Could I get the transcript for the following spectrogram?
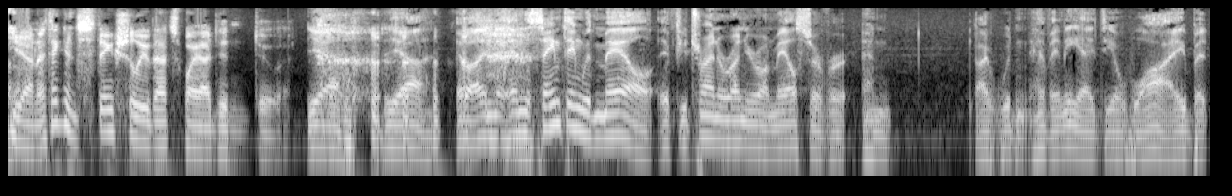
Yeah, and I think instinctually that's why I didn't do it. Yeah, yeah. And, and the same thing with mail. If you're trying to run your own mail server, and I wouldn't have any idea why, but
